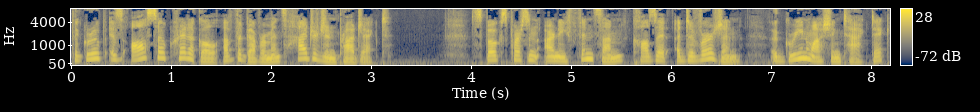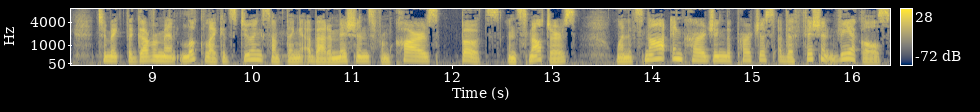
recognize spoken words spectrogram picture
The group is also critical of the government's hydrogen project. Spokesperson Arni Finnsson calls it a diversion, a greenwashing tactic to make the government look like it's doing something about emissions from cars, boats, and smelters, when it's not encouraging the purchase of efficient vehicles,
